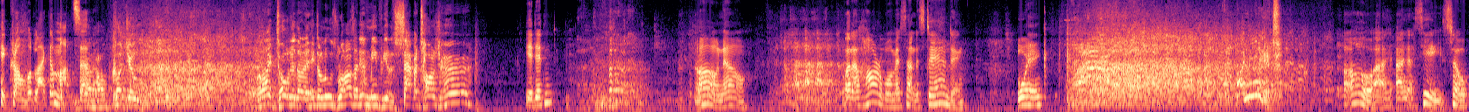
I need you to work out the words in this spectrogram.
it crumbled like a God, matzah. how could you? Well, I told you that I hate to lose Roz. I didn't mean for you to sabotage her. You didn't? Oh, no. What a horrible misunderstanding. Wink. I mean it. Oh, I, I, I see. So,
